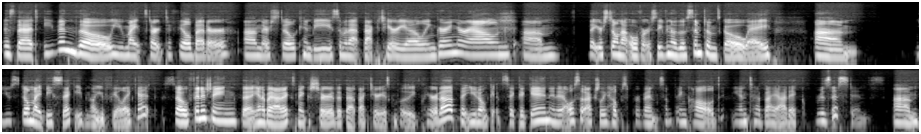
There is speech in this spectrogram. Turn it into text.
is that even though you might start to feel better, um, there still can be some of that bacteria lingering around um, that you're still not over. So even though those symptoms go away, um, you still might be sick even though you feel like it. So finishing the antibiotics makes sure that that bacteria is completely cleared up, that you don't get sick again, and it also actually helps prevent something called antibiotic resistance, um,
